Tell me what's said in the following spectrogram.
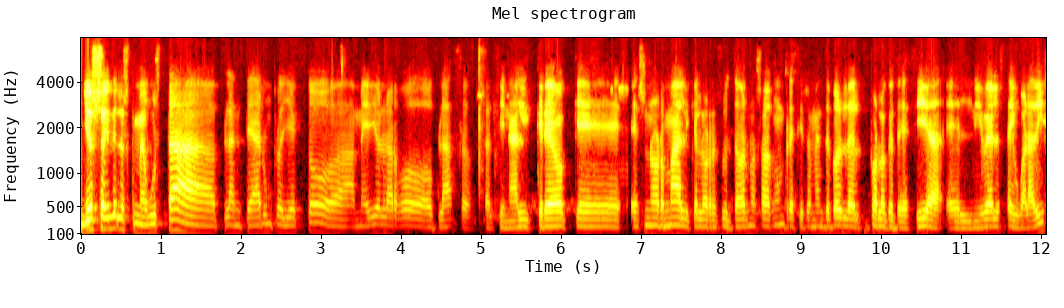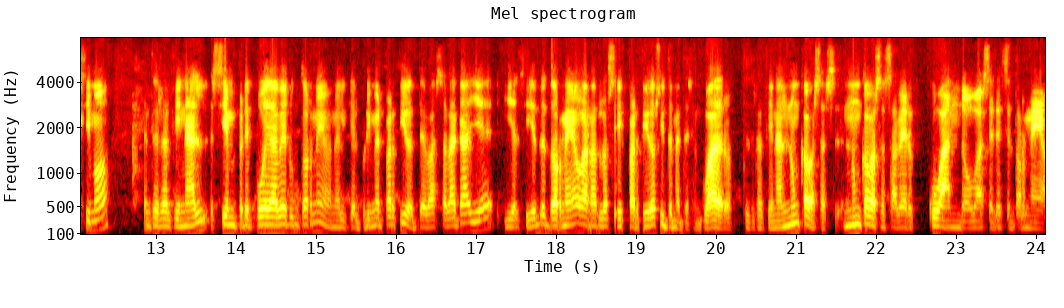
yo soy de los que me gusta plantear un proyecto a medio largo plazo. al final creo que es normal que los resultados no salgan precisamente por, por lo que te decía. El nivel está igualadísimo entonces, al final, siempre puede haber un torneo en el que el primer partido te vas a la calle y el siguiente torneo ganas los seis partidos y te metes en cuadro. Entonces, al final, nunca vas a, nunca vas a saber cuándo va a ser ese torneo.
